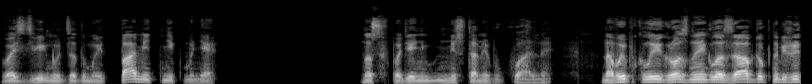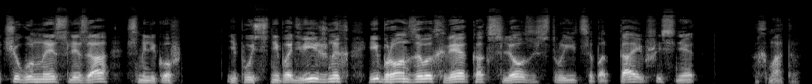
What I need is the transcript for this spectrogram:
воздвигнуть задумает памятник мне, но совпадение местами буквальное, на выпуклые грозные глаза вдруг набежит чугунная слеза Смеляков и пусть с неподвижных и бронзовых век, как слезы, струится подтаивший снег Ахматова.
